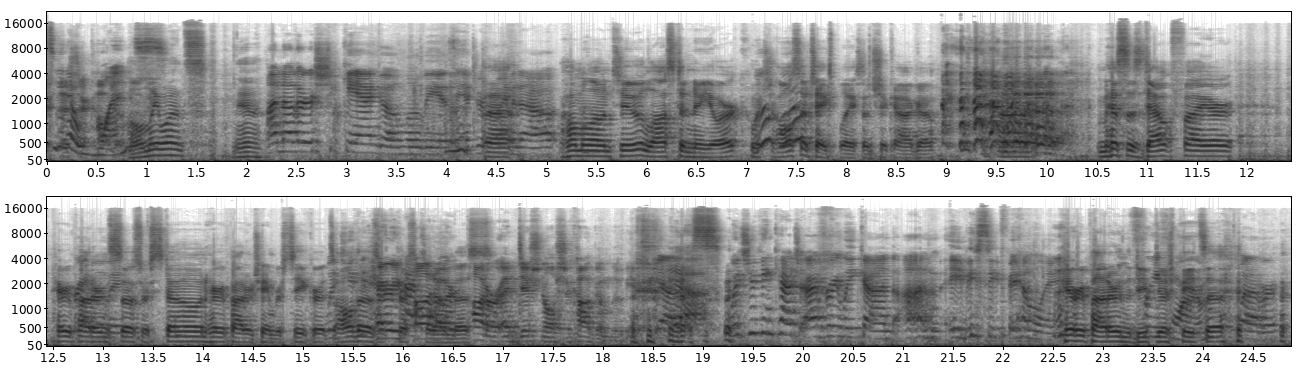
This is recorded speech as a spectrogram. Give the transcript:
seen it Chicago. once? only once, yeah. Another Chicago movie, as Andrew pointed Uh, out. Home Alone 2, Lost in New York, which Whoop, also takes place in Chicago. Uh, Mrs. Doubtfire, Harry Great Potter and movie. Sorcerer's Stone, Harry Potter Chamber of Secrets, Which all those Harry Chris Potter, Columbus. Potter additional Chicago movies. Yes. Which you can catch every weekend on ABC Family. Harry Potter and the Deep Dish Pizza. Whatever.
